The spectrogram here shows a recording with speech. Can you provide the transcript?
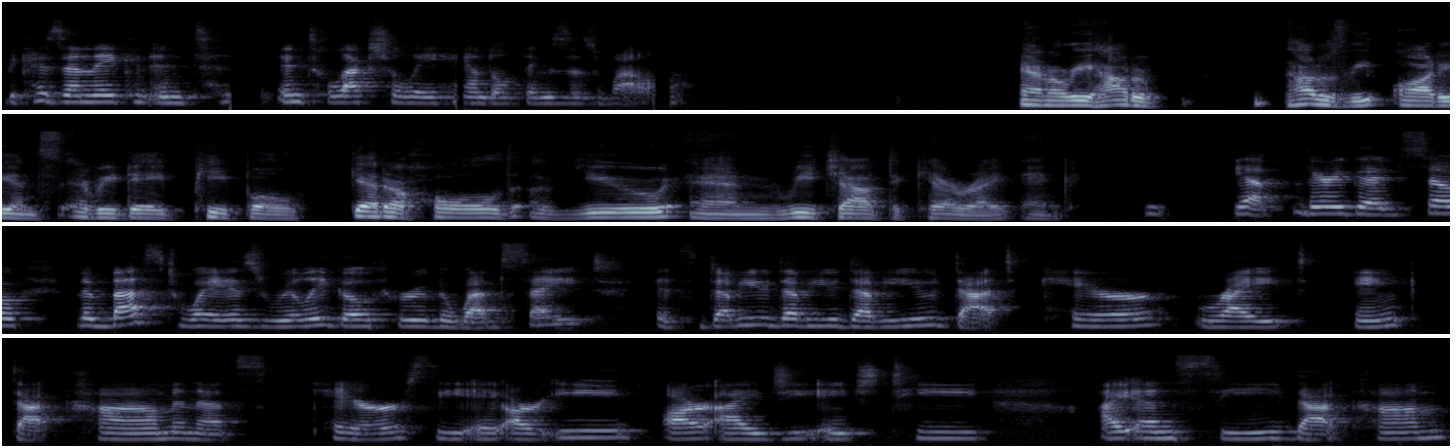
because then they can int- intellectually handle things as well. Annalee, how do how does the audience, everyday people, get a hold of you and reach out to Care Right Inc.? Yep, very good. So the best way is really go through the website. It's www.carerightinc.com, and that's care, C A R E R I G H T I N C.com.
